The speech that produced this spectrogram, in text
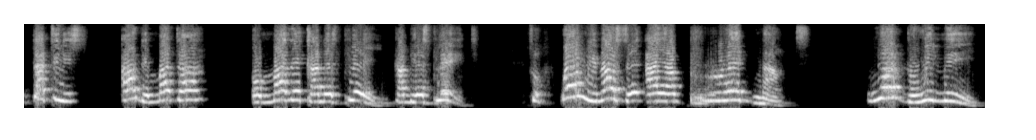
That is how the matter of money can explain, can be explained. So when we now say, I am pregnant, what do we mean?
